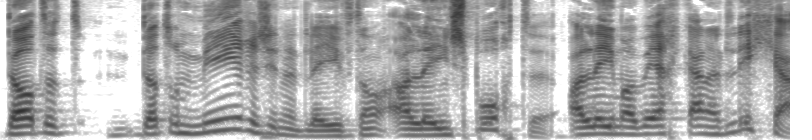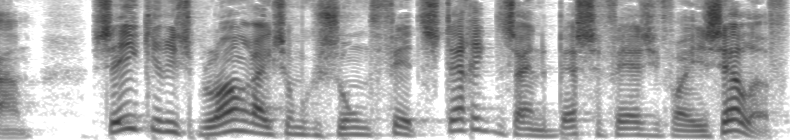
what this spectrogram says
dat, het, dat er meer is in het leven dan alleen sporten. Alleen maar werken aan het lichaam. Zeker iets belangrijks om gezond, fit, sterk te zijn. De beste versie van jezelf.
